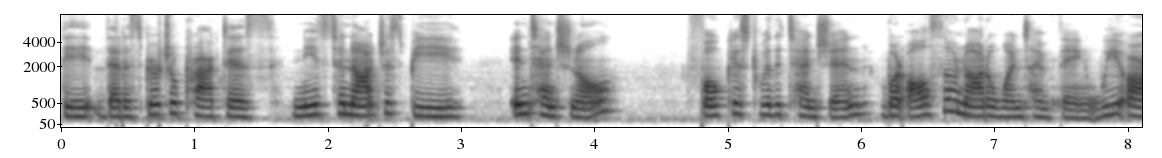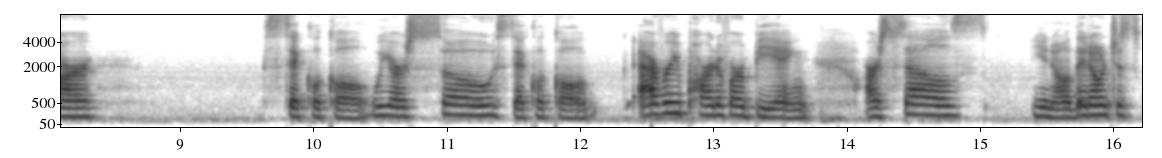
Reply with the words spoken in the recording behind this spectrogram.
the, that a spiritual practice needs to not just be intentional, focused with attention, but also not a one time thing. We are cyclical. We are so cyclical. Every part of our being, our cells, you know, they don't just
